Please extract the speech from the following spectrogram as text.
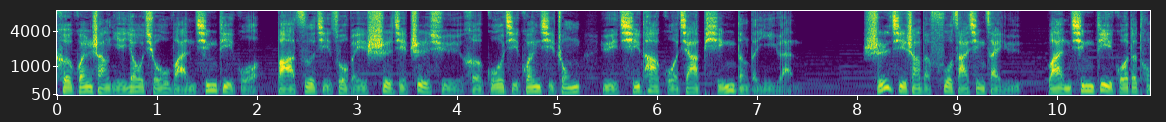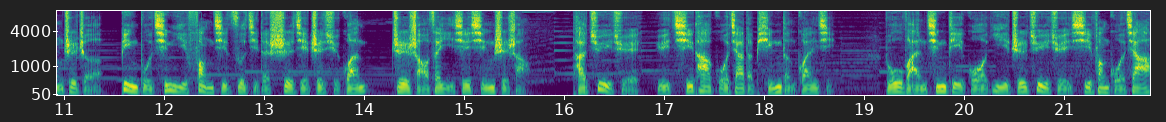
客观上也要求晚清帝国把自己作为世界秩序和国际关系中与其他国家平等的一员。实际上的复杂性在于，晚清帝国的统治者并不轻易放弃自己的世界秩序观，至少在一些形式上，他拒绝与其他国家的平等关系，如晚清帝国一直拒绝西方国家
